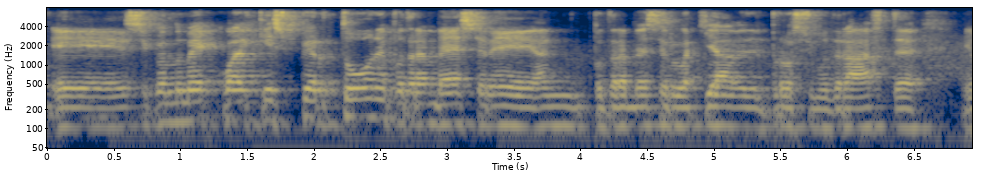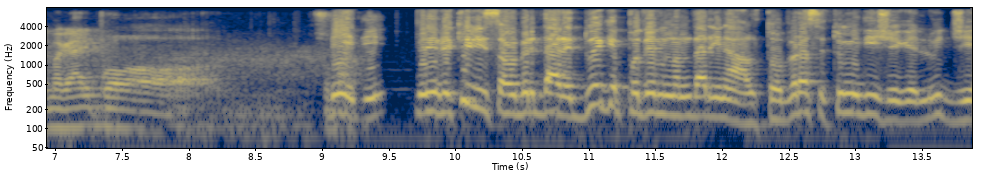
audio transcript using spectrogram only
eh, secondo me qualche espertone potrebbe essere, potrebbe essere la chiave del prossimo draft e magari può Vedi? Vedi perché io gli stavo per dare due che potevano andare in alto, però se tu mi dici che Luigi...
